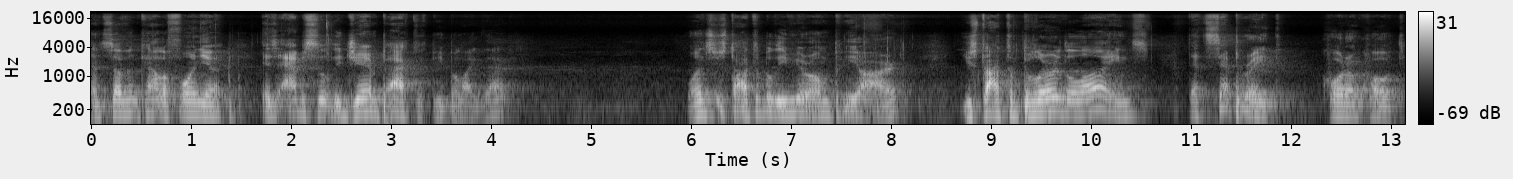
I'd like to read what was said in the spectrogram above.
and Southern California is absolutely jam packed with people like that, once you start to believe your own PR, you start to blur the lines that separate, quote unquote,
